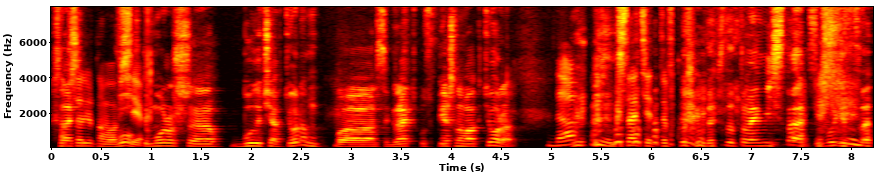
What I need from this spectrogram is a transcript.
кстати, абсолютно во Вов, всех. ты можешь, э, будучи актером, э, сыграть успешного актера. Да. Кстати, ты в курсе... Что твоя мечта сбудется.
